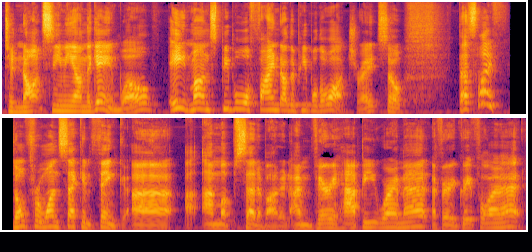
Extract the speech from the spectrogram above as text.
to not see me on the game. Well, eight months, people will find other people to watch, right? So that's life don't for one second think uh, I'm upset about it. I'm very happy where I'm at. I'm very grateful I'm at.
